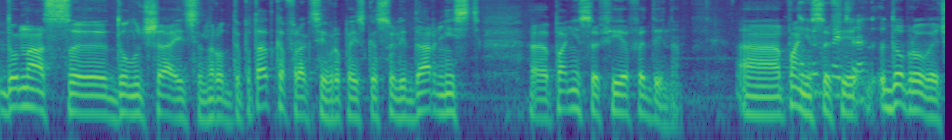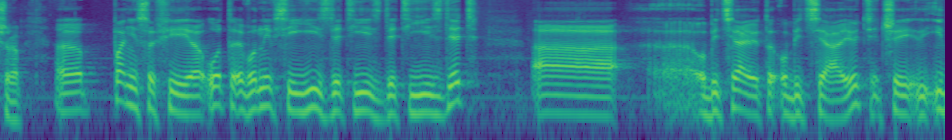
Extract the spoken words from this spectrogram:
до нас е, долучається народна депутатка фракції Європейська Солідарність е, пані Софія Федина. Е, Пані Доброго Софія, вечора. доброго вечора. Пані Софія, от вони всі їздять, їздять, їздять. А обіцяють, обіцяють, чи і,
